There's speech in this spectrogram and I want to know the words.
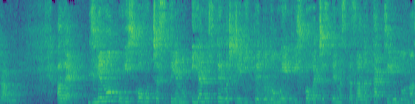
травма. Але дзвінок у військову частину, і я не встигла ще дійти додому, як військова частина сказала, так, ці люди у нас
